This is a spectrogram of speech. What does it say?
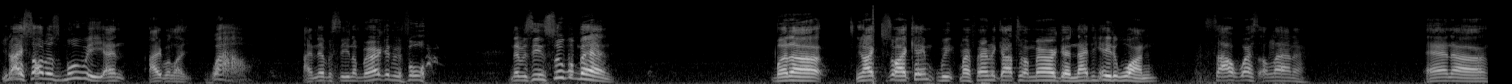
you know, I saw this movie, and I was like, wow, I never seen American before. never seen Superman. But, uh, you know, I, so I came, we, my family got to America in 1981, southwest Atlanta. And uh,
